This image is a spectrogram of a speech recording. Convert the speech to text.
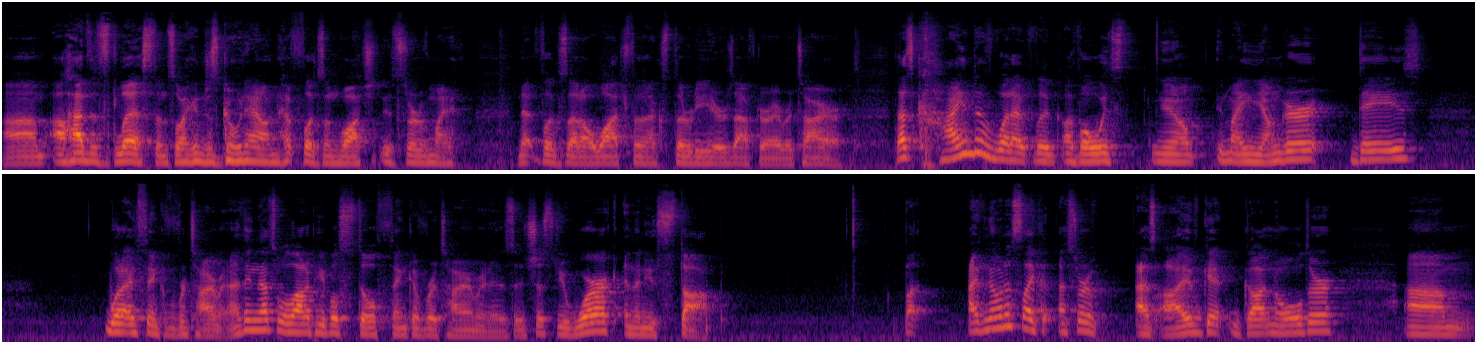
um, I'll have this list, and so I can just go down Netflix and watch. It's sort of my Netflix that I'll watch for the next 30 years after I retire. That's kind of what I've, like, I've always, you know, in my younger days, what I think of retirement. I think that's what a lot of people still think of retirement is. It's just you work and then you stop. But I've noticed, like, a sort of as I've get gotten older, um,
